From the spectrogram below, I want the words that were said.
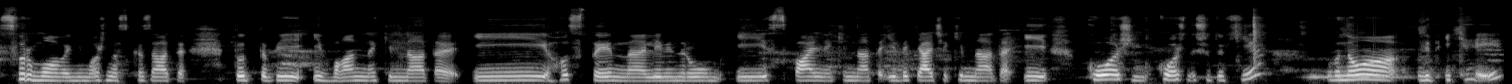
сформовані, можна сказати. Тут тобі і ванна кімната, і гостинна лівінрум, і спальня кімната, і дитяча кімната, і кожен, кожне, що тут є, воно від Ікеї,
